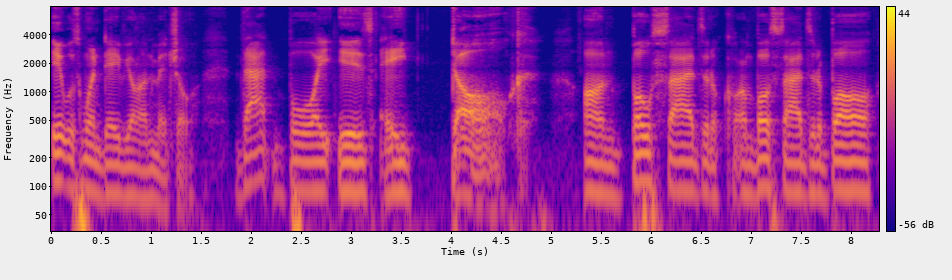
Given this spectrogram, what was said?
it was one Davion Mitchell. That boy is a dog on both sides of the on both sides of the ball.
